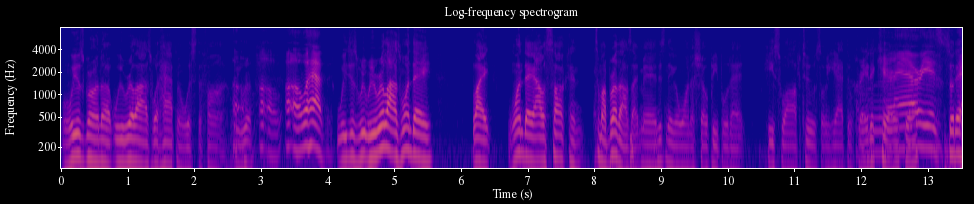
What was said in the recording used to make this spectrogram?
when we was growing up, we realized what happened with Stefan. Uh re- oh. Uh oh. Uh oh. What happened? we just we, we realized one day, like one day I was talking to my brother. I was like, man, this nigga want to show people that he suave too. So he had them create a character. So they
